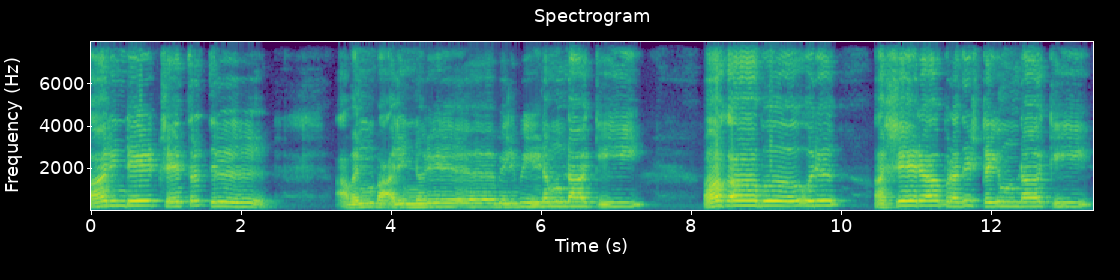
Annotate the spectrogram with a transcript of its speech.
ബാലിന്റെ ക്ഷേത്രത്തിൽ അവൻ ബാലിനൊരു ബലിപീഠമുണ്ടാക്കി. ആഹാബ് ഒരു അശേര പ്രതിഷ്ഠയുണ്ടാക്കി.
